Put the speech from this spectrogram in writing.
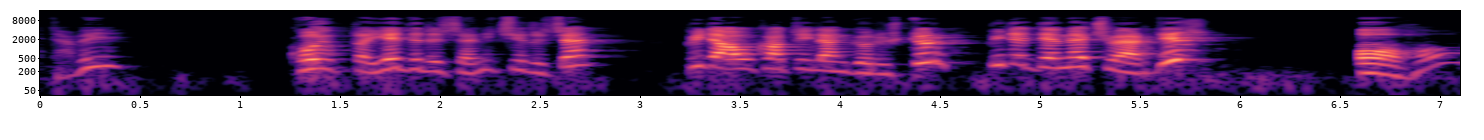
E tabi. Koyup da yedirirsen, içirirsen bir de avukatıyla görüştür, bir de demeç verdir. Oho!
